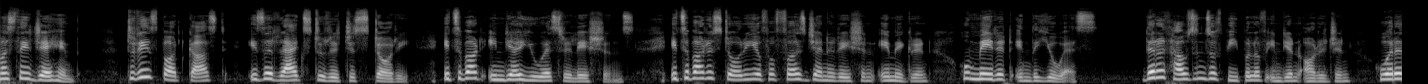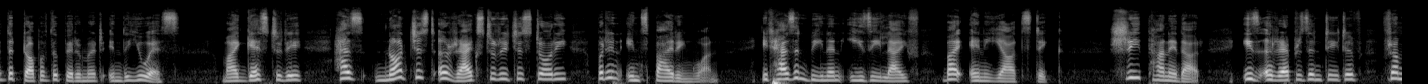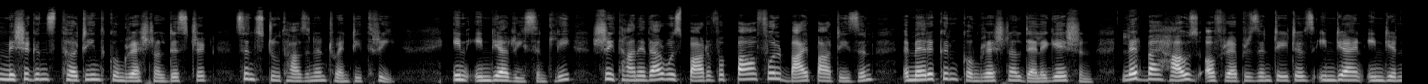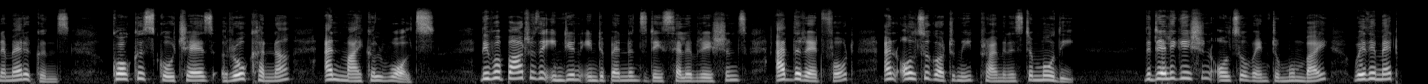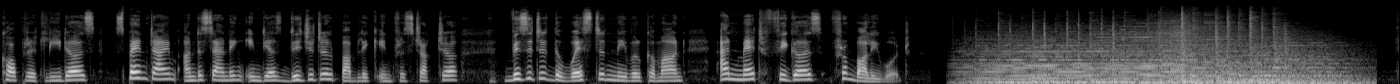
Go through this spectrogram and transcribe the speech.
Namaste, Jai Hind. Today's podcast is a rags to riches story. It's about India US relations. It's about a story of a first generation immigrant who made it in the US. There are thousands of people of Indian origin who are at the top of the pyramid in the US. My guest today has not just a rags to riches story, but an inspiring one. It hasn't been an easy life by any yardstick. Shri Thanedar is a representative from Michigan's 13th congressional district since 2023. In India recently, Shri Thanedar was part of a powerful bipartisan American congressional delegation led by House of Representatives India and Indian Americans, caucus co chairs Ro Khanna and Michael Waltz. They were part of the Indian Independence Day celebrations at the Red Fort and also got to meet Prime Minister Modi. The delegation also went to Mumbai, where they met corporate leaders, spent time understanding India's digital public infrastructure, visited the Western Naval Command, and met figures from Bollywood.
